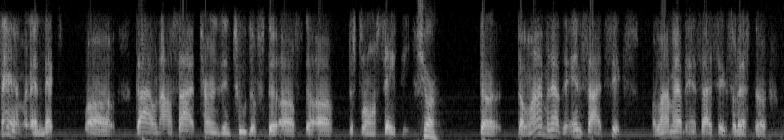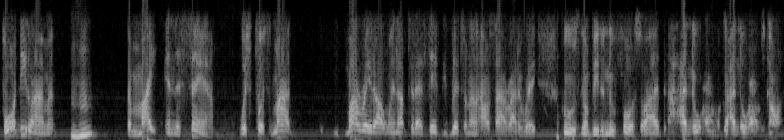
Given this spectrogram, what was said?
Sam, and that next uh, guy on the outside turns into the the uh, the uh, the strong safety. Sure. The the linemen have the inside six. The linemen have the inside six, so that's the four D linemen, mm-hmm. the Mike, and the Sam, which puts my my radar went up to that safety blitz on the outside right away, who was going to be the new force. So I I knew where I was, I knew where I was going.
